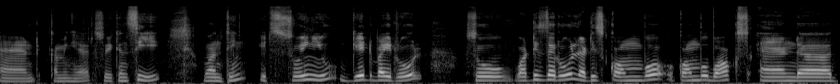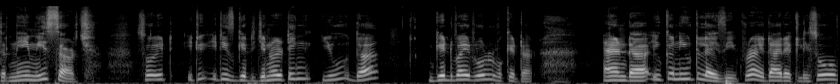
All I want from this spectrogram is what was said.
and coming here. So you can see one thing. It's showing you get by role so what is the role? That is combo combo box and uh, the name is search. So it, it, it is generating you the get by role locator and uh, you can utilize it right directly. So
